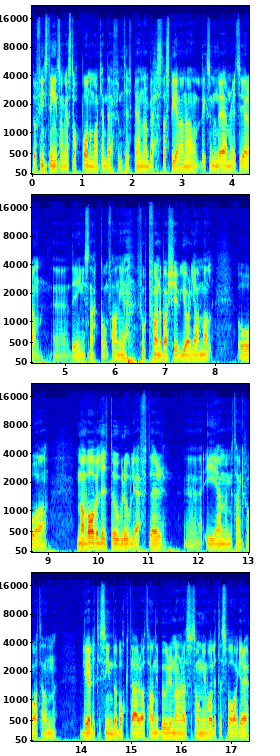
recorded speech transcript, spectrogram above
då finns det inget som kan stoppa honom. Han kan definitivt bli en av de bästa spelarna liksom under Emirates-eran. Eh, det är inget snack om, för han är fortfarande bara 20 år gammal. Och man var väl lite orolig efter eh, EM med tanke på att han blev lite syndabock där och att han i början av den här säsongen var lite svagare.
